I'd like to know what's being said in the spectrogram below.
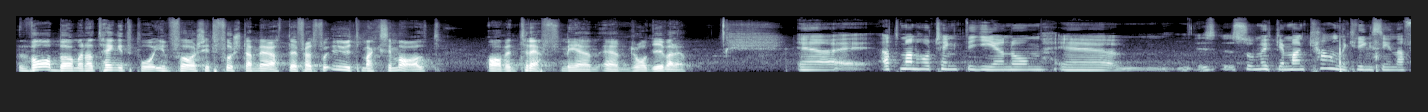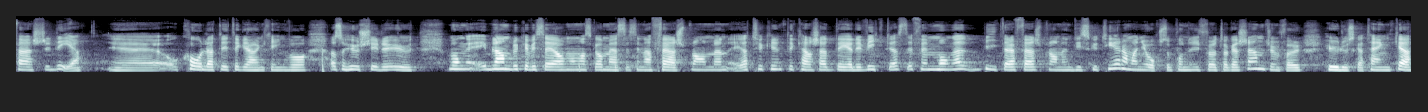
Vad bör man ha tänkt på inför sitt första möte för att få ut maximalt av en träff med en, en rådgivare? Eh, att man har tänkt igenom eh, så mycket man kan kring sin affärsidé eh, och kollat lite grann kring vad, alltså hur ser det ut. Många, ibland brukar vi säga om man ska ha med sig sin affärsplan, men jag tycker inte kanske att det är det viktigaste, för många bitar i affärsplanen diskuterar man ju också på Nyföretagarcentrum för hur du ska tänka.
